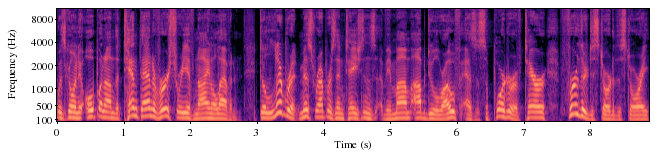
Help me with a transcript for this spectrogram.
was going to open on the 10th anniversary of 9 11. Deliberate misrepresentations of Imam Abdul Rauf as a supporter of terror further distorted the story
